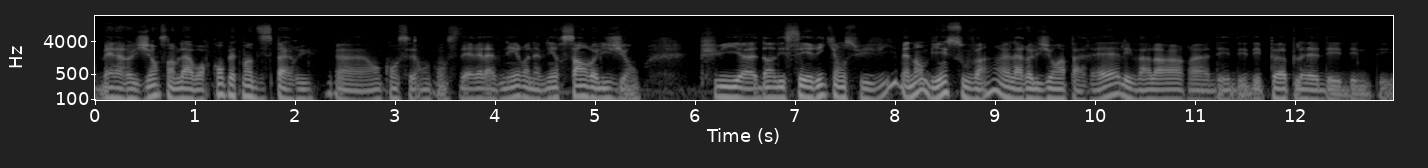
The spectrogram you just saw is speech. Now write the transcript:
ben, la religion semblait avoir complètement disparu. Euh, on, consi- on considérait l'avenir un avenir sans religion. Puis, euh, dans les séries qui ont suivi, ben non, bien souvent, euh, la religion apparaît, les valeurs euh, des, des- des peuples, euh, des, des- des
